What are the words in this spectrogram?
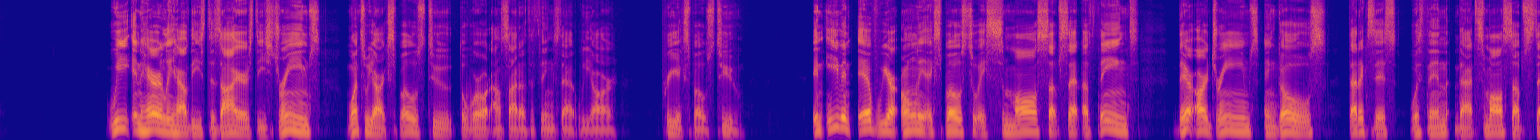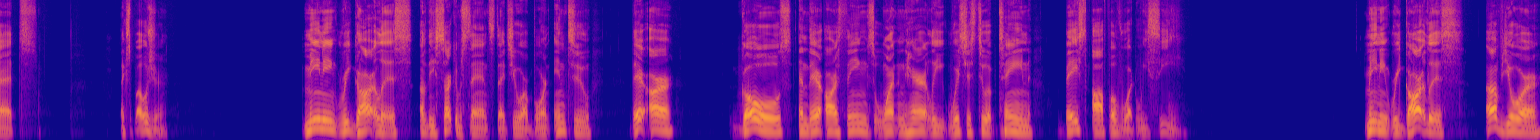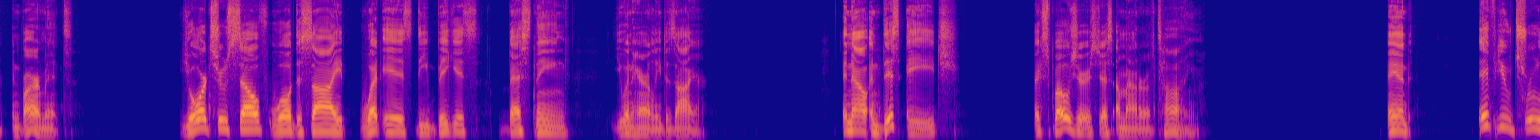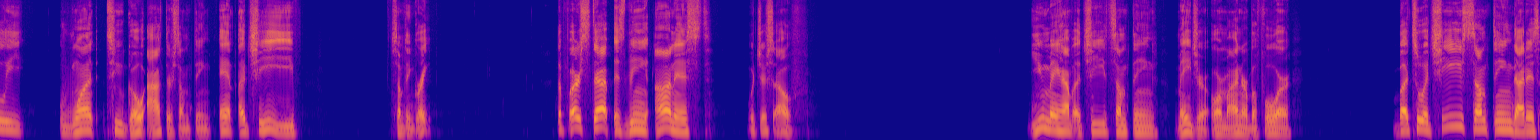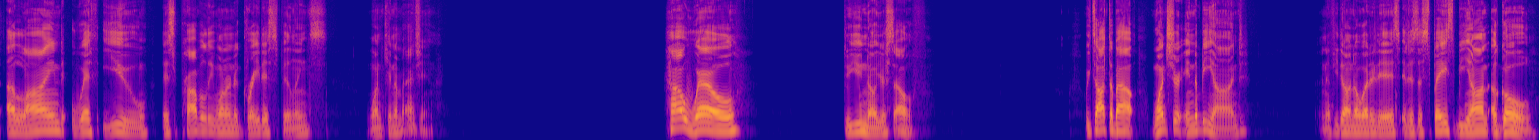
We inherently have these desires, these dreams once we are exposed to the world outside of the things that we are pre exposed to. And even if we are only exposed to a small subset of things, there are dreams and goals that exist within that small subset exposure. Meaning, regardless of the circumstance that you are born into, there are goals and there are things one inherently wishes to obtain based off of what we see. Meaning, regardless of your environment, your true self will decide what is the biggest, best thing you inherently desire. And now, in this age, exposure is just a matter of time. And if you truly want to go after something and achieve something great. The first step is being honest with yourself. You may have achieved something major or minor before, but to achieve something that is aligned with you is probably one of the greatest feelings one can imagine. How well do you know yourself? We talked about once you're in the beyond, and if you don't know what it is, it is a space beyond a goal.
